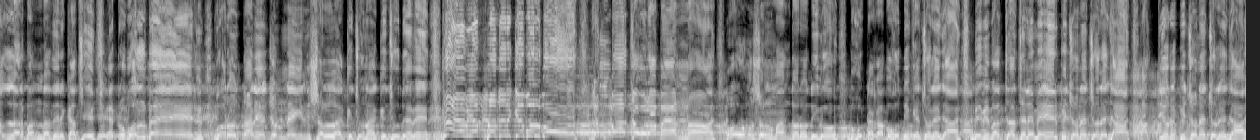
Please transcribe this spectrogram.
আল্লাহর বান্দাদের কাছে। একটু বলবেন গরজদারের জন্য ইনশাল্লাহ কিছু না কিছু দেবে। আমি আপনাদেরকে বলব? লম্বা চওড়া বয়ান নয়। ও মুসলমান দরদি গো, বহু টাকা বহু দিকে চলে যায়। বেবি বাচ্চা ছেলে মেয়ের পিছনে চলে যায়, আত্মীয়র পিছনে চলে যায়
